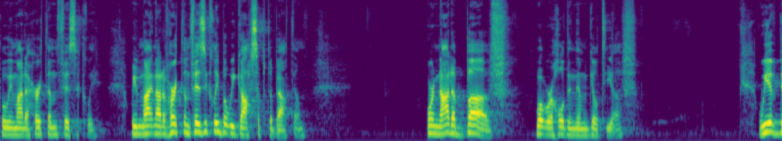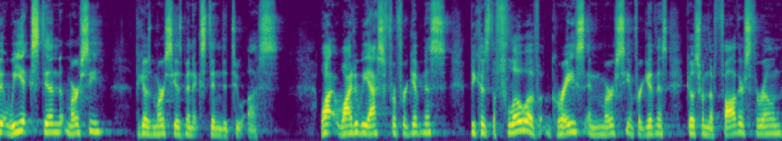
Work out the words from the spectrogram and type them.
but we might have hurt them physically. We might not have hurt them physically, but we gossiped about them. We're not above what we're holding them guilty of. We, have been, we extend mercy Because mercy has been extended to us. Why, why do we ask for forgiveness? Because the flow of grace and mercy and forgiveness goes from the Father's throne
